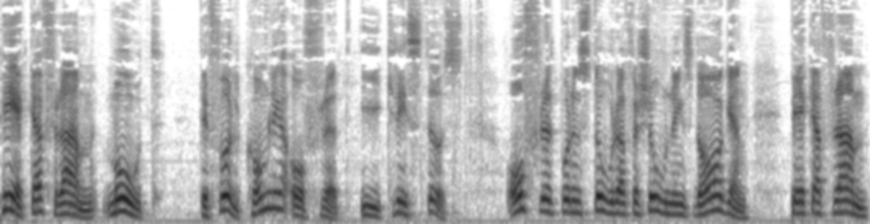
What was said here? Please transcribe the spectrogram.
pekar fram mot det fullkomliga offret i Kristus. Offret på den stora försoningsdagen pekar fram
